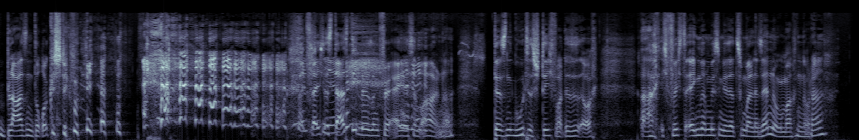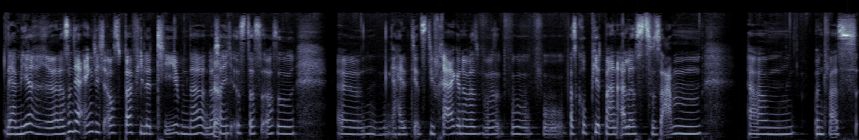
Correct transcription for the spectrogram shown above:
Blasendruck stimulieren. Vielleicht ist das die Lösung für ASMR, ne? Das ist ein gutes Stichwort. Das ist auch. Ach, ich fürchte, irgendwann müssen wir dazu mal eine Sendung machen, oder? Ja, mehrere. Das sind ja eigentlich auch super viele Themen, ne? Und wahrscheinlich ist das auch so ähm, halt jetzt die Frage, ne, was, wo, wo, was gruppiert man alles zusammen ähm, und was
